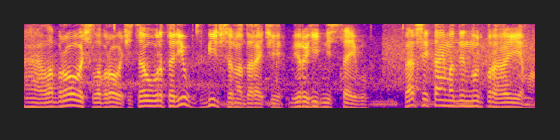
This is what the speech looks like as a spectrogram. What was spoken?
Е, Лабрович, Лабрович. Це у воротарів збільшено, до речі, вірогідність сейву. Перший тайм 1-0 програємо.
